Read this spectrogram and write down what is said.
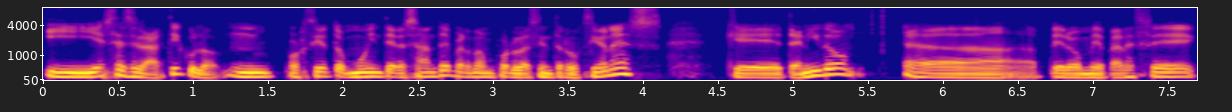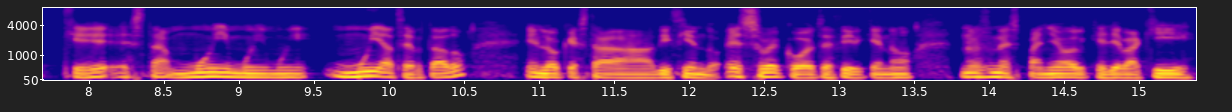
Y ese es el artículo. Mm, Por cierto, muy interesante, perdón por las interrupciones que he tenido, eh, pero me parece que está muy, muy, muy, muy acertado en lo que está diciendo. Es sueco, es decir, que no, no es un español que lleva aquí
